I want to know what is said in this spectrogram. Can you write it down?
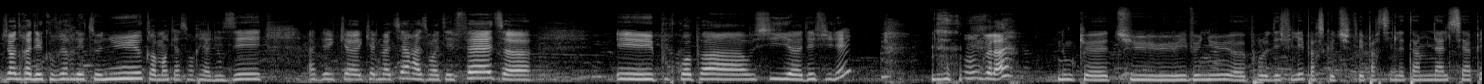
Je viendrai découvrir les tenues, comment elles sont réalisées, avec euh, quelle matière elles ont été faites. euh, et pourquoi pas aussi euh, défiler. Donc voilà. Donc euh, tu es venu euh, pour le défilé parce que tu fais partie de la terminale CAP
